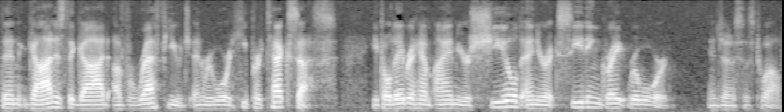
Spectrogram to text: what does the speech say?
Then God is the God of refuge and reward. He protects us. He told Abraham, I am your shield and your exceeding great reward in Genesis 12.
